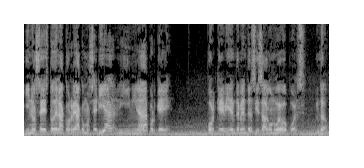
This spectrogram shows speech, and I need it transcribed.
y no sé esto de la correa cómo sería, ni, ni nada, porque, porque evidentemente si es algo nuevo, pues no.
